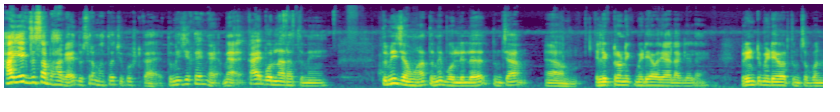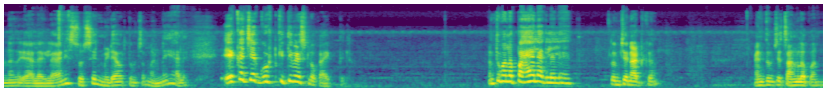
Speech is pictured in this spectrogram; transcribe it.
हा एक जसा भाग आहे दुसरा महत्त्वाची गोष्ट काय? तुम्ही जे काही मॅ- मॅ- काय बोलणार आहात तुम्ही? तुम्ही जेव्हा तुम्ही बोललेलं तुमच्या इलेक्ट्रॉनिक मीडियावर यायला लागलेलं आहे. प्रिंट मीडियावर तुमचं बोलणं यायला लागलं आहे आणि सोशल मीडियावर तुमचं म्हणणं यायला आहे एकच एक गोष्ट किती वेळेस लोक ऐकतील? आणि तुम्हाला पाहायला लागलेले आहेत तुमचे नाटकं. आणि तुमचे चांगलं पण.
